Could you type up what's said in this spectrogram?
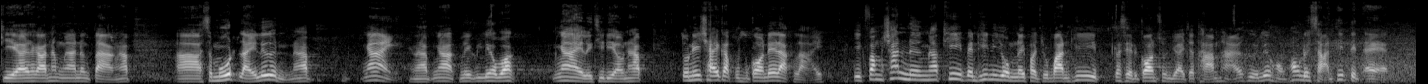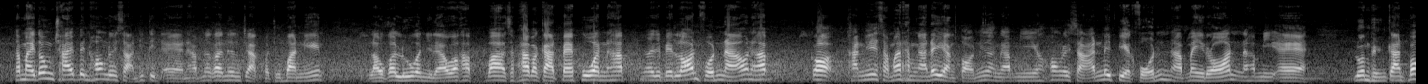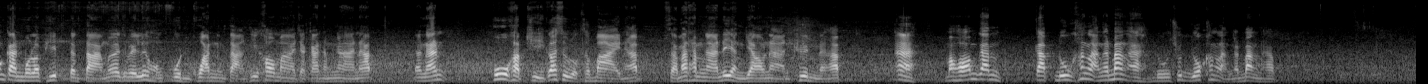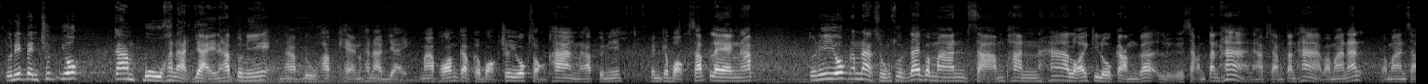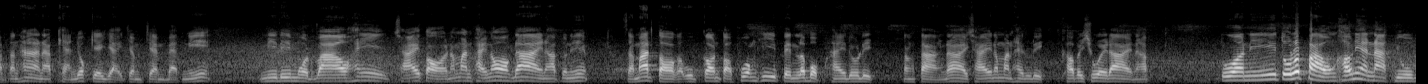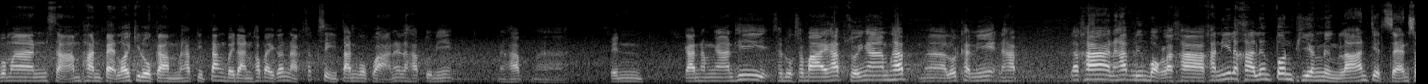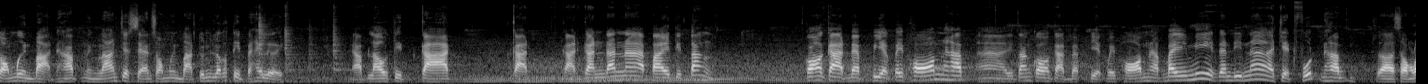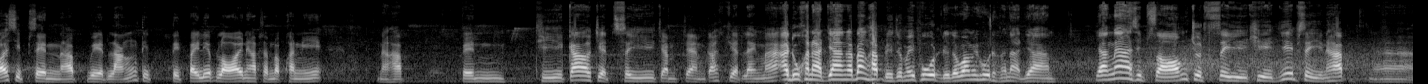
เกียร์การทำงานต่างๆนะครับสมูทไหลลื่นนะครับง่ายนะครับง่ายเรียกว่าง่ายเลยทีเดียวนะครับ ตัวนี้ใช้กับอุปกรณ์ได้หลากหลาย อีกฟังก์ชันหนึ่งนะครับที่เป็นที่นิยมในปัจจุบันที่เกษตรกรส่วนใหญ่จะถามหาก็คือเรื่องของห้องโดยสารที่ติดแอร์ทำไมต้องใช้เป็นห้องโดยสารที่ติดแอร์นะครับนั่นก็เนื่องจากปัจจุบันนี้เราก็รู้กันอยู่แล้วว่าครับว่าสภาพอากาศแปรปรวนนะครับไม่ว่าจะเป็นร้อนฝนหนาวนะครับ ก็คันนี้สามารถทำงานได้อย่างต่อเนื่องนะครับมีห้องโดยสารไม่เปียกฝนนะครับไม่ร้อนนะครับมีแอร์ รวมถึงการป้องกันมลพิษต่างๆ ไม่ว่าจะเป็นเรื่องของฝุ่นควันต่างๆ ที่เข้ามาจากการทำงานนะครับ ดังนั้นผู้ขับขี่ก็สะดวกสบายนะครับ สามารถทำงานได้อย่างยาวนานขึ้นนะครับอะมาพร้อมกันกับดูข้างหลังกันบ้างอะดูชุดยกข้างหลังกันบ้างนะครับ ตัวนี้เป็นชุดยกก้ามปูขนาดใหญ่นะครับ ตัวนี้นะครับดูครับแขนขนาดใหญ่ มาพร้อมกับกระบอกช่วยยกสองข้างนะครับ ตัวนี้เป็นกระบอกซับแรงนะครับ ตัวนี้ยกน้ำหนักสูงสุดได้ประมาณ 3,500 กิโลกรัมก็หรือ 3 ตัน5นะครับ3ตัน5 ประมาณนั้นประมาณ 3 ตัน5นะครับแขนยกใหญ่ๆแจมๆแบบนี้ มีรีโมทวาล์วให้ใช้ต่อน้ำมันภายนอกได้นะครับ ตัวนี้สามารถต่อกับอุปกรณ์ต่อพ่วงที่เป็นระบบไฮดรอลิกต่างๆ ได้ใช้น้ำมันไฮดรอลิกเข้าไปช่วยได้นะครับ ตัวนี้ตัวรถเปล่าของเขาเนี่ยหนักอยู่ประมาณ 3,800 กิโลกรัมนะครับติดตั้งไปดันเข้าไปก็หนักสัก 4 ตันกว่าๆนั่นแหละครับตัวนี้นะครับเป็น การทำงานที่สะดวกสบายครับ สวยงามครับรถคันนี้นะครับ ราคานะครับลืมบอกราคา คันนี้ราคาเริ่มต้นเพียง1นึ่งล้านเจ็ดแสนสองหมื่นบาทนะครับหนึ่งล้านเจ็ดแสนสองหมื่นบาท ตัวนี้เราก็ติดไปให้เลยนะครับเราติดกาดกาดกาดกันด้านหน้าไปติดตั้งกองอากาศแบบเปียกไปพร้อมนะครับติดตั้งกองอากาศแบบเปียกไปพร้อมนะครับใบมีดดันดินหน้า 7 ฟุตนะครับอ่า210 เซนนะครับ เวทหลังติดติดไปเรียบร้อยนะครับสำหรับคันนี้นะครับ เป็น T97C แจมแจม97 แรงม้าอะดูขนาดยางกันบ้างครับ เดี๋ยวจะไม่พูด เดี๋ยวจะว่าไม่พูดถึงขนาดยาง ยางหน้า 12.4 ขีด 24 นะครับ อ่า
